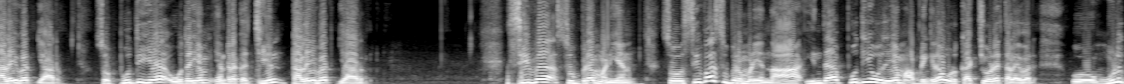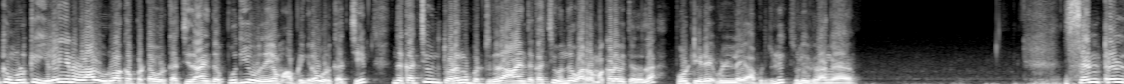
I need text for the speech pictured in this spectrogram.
தலைவர் யார்? ஸோ புதிய உதயம் என்ற கட்சியின் தலைவர் யார்? சிவ சுப்பிரமணியன் ஸோ சிவ சுப்பிரமணியன் தான் இந்த புதிய உதயம் அப்படிங்கிற ஒரு கட்சியோட தலைவர். முழுக்க முழுக்க இளைஞர்களால் உருவாக்கப்பட்ட ஒரு கட்சி தான் இந்த புதிய உதயம் அப்படிங்கிற ஒரு கட்சி. இந்த கட்சி வந்து தொடங்கப்பட்டிருக்குது. ஆனால் இந்த கட்சி வந்து வர மக்களவைத் தேர்தலில் போட்டியிடவில்லை அப்படின்னு சொல்லி சொல்லியிருக்கிறாங்க. சென்ட்ரல்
